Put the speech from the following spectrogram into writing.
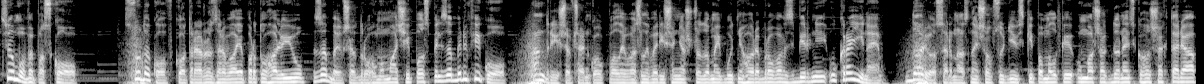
Цьому випуску Судаков котре розриває Португалію, забивши в другому матчі поспіль за Бенфіку. Андрій Шевченко ухвалив важливе рішення щодо майбутнього Реброва в збірній України. Даріо Серна знайшов суддівські помилки у матчах Донецького Шахтаря.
